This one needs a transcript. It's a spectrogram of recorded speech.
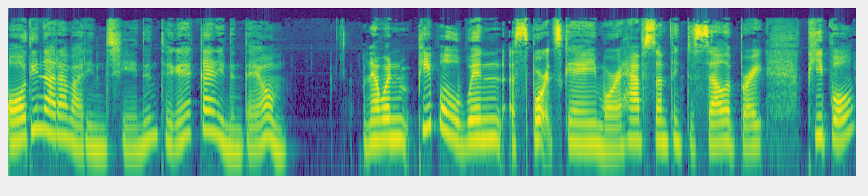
어디 나라 말인지는 되게 헷갈리는데요. Now, when people win a sports game or have something to celebrate, people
